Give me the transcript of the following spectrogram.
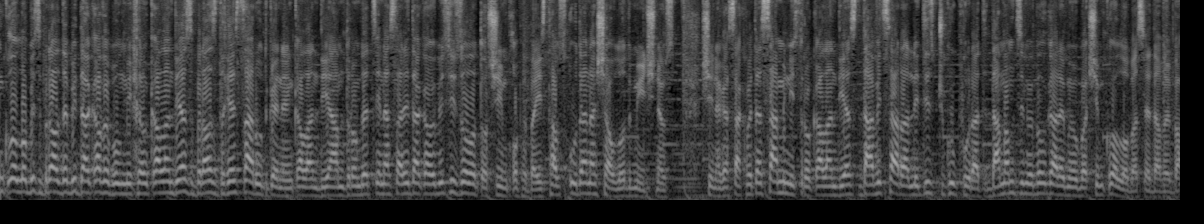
მკვლელობის ბრალდები დაკავებულ მიხელ კალანდიას ბრალს დღეს წარუდგენენ. კალანდია ამ დრომდე წინასწარი დაკავების იზოლატორში იმყოფება. ის თავს უდანაშაულოდ მიიჩნევს. შინაგან საქმეთა სამინისტრო კალანდიას დავით სარალიძის ჯგუფურად დამამძიმებელ გარემოებაში მკვლელობას ედავება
